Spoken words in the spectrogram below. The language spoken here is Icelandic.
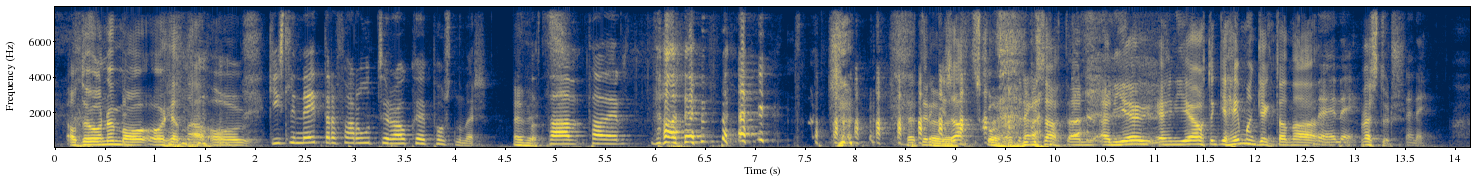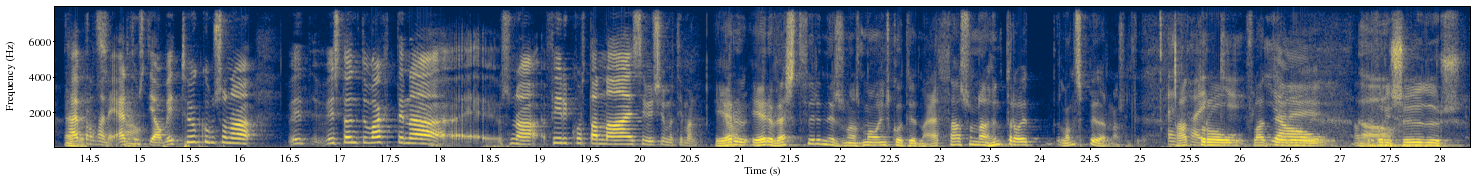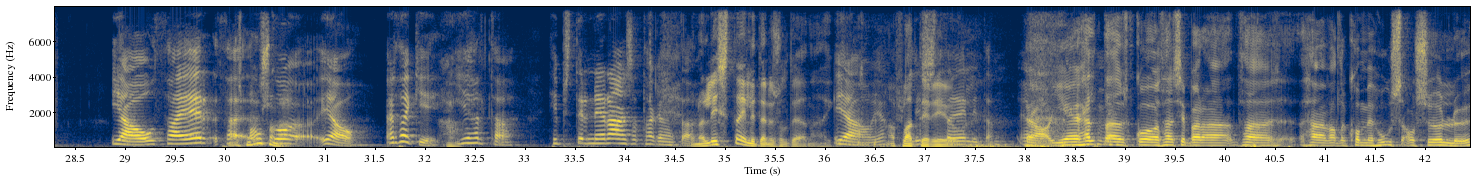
á dögunum og, og hérna og Gísli neytar að fara út fyrir ákveðið postnúmer. Það, það er, það er, þetta er ekki satt sko þetta er ekki satt en, en, ég, en ég átti ekki heimangengt þarna nei, nei. vestur Nei, nei. Það er bara þannig. Er þú veist, já, við tökum svona, við, við stöndum vaktina eh, svona fyrir hvort annað aðeins yfir sjumatíman. eru, eru vestfyrirnir svona smá einskot hérna, er það svona 101 landsbyðarna svolítið, Er það Já. fór í söður Já, það er, það, smá sko, svona. já, er það ekki? Ég held það. Hipsterinn er aðeins að taka þetta. Þannig að lista í litan er svolítið þarna, ekki? Já, já, Að flatteri lista og... Já, ég held að sko það sé bara það, það hef alltaf komið hús á sölu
